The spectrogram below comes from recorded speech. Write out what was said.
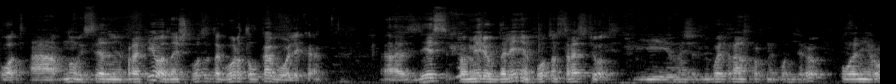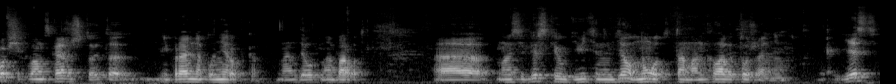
Вот, а, ну, исследование про пиво, значит, вот это город алкоголика. А здесь по мере удаления плотность растет. И, значит, любой транспортный планиров- планировщик вам скажет, что это неправильная планировка. Надо делать наоборот. А Новосибирске удивительным делом, ну вот там анклавы тоже они есть.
